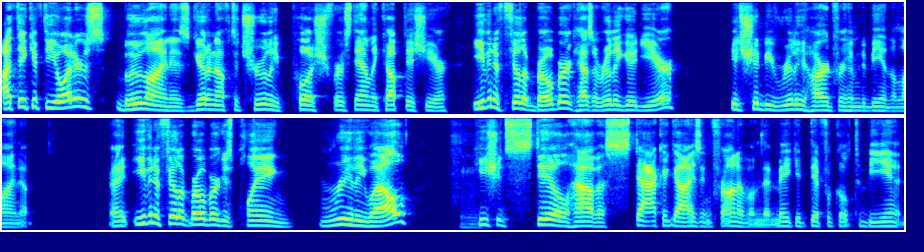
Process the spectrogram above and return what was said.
I think if the Oilers' blue line is good enough to truly push for a Stanley Cup this year, even if Philip Broberg has a really good year, it should be really hard for him to be in the lineup right? Even if Philip Broberg is playing really well, mm-hmm. he should still have a stack of guys in front of him that make it difficult to be in.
